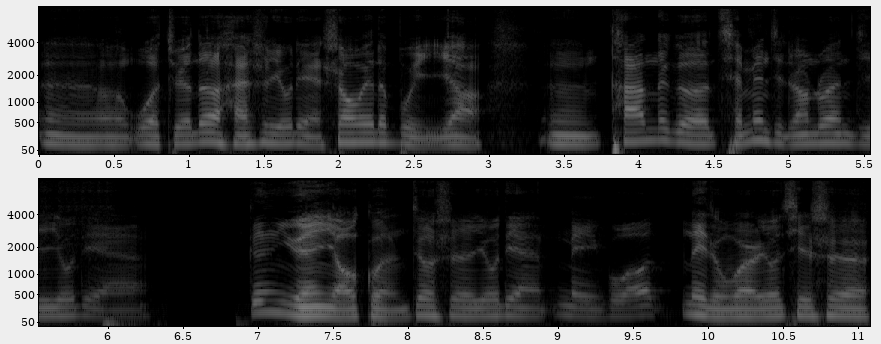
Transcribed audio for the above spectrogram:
嗯，我觉得还是有点稍微的不一样。嗯，他那个前面几张专辑有点。根源摇滚就是有点美国那种味儿，尤其是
